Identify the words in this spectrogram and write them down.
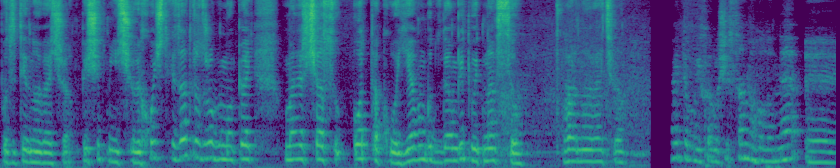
позитивного вечора. Пишіть мені, що ви хочете, і завтра зробимо опять. У мене ж часу от. Я вам буду дам відповідь на все. Гарного вечора. Мої хороші, саме головне, е,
